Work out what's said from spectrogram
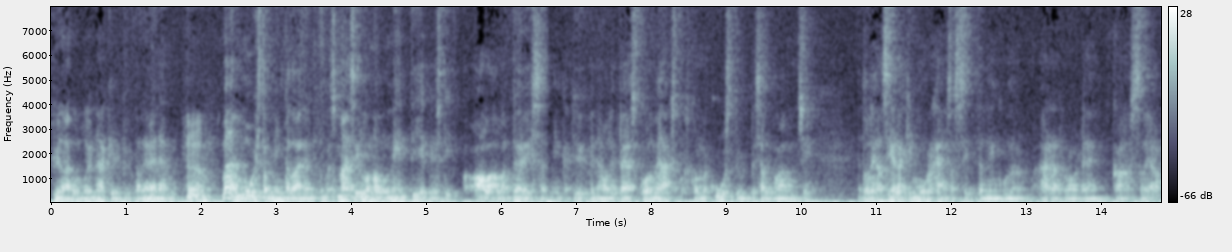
Kylähulluja näkyy kyllä paljon enemmän. Joo. Mä en muista minkälainen, mä en silloin ollut niin tiiviisti alalla töissä, että minkä tyyppinen oli PS3 ja Xbox 360 launchi. Että olihan sielläkin murheensa sitten niin kuin RRODn kanssa ja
